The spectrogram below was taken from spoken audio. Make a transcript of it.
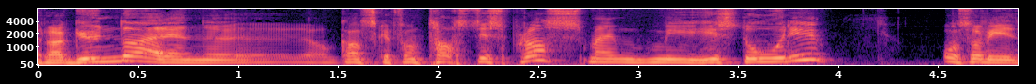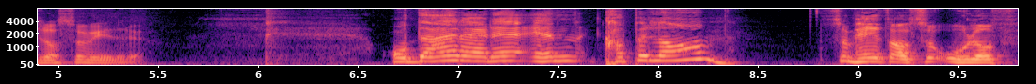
Ragunda er en eh, ganske fantastisk plass med mye historie, osv., osv. Og der er det en kapellan som het altså Olof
